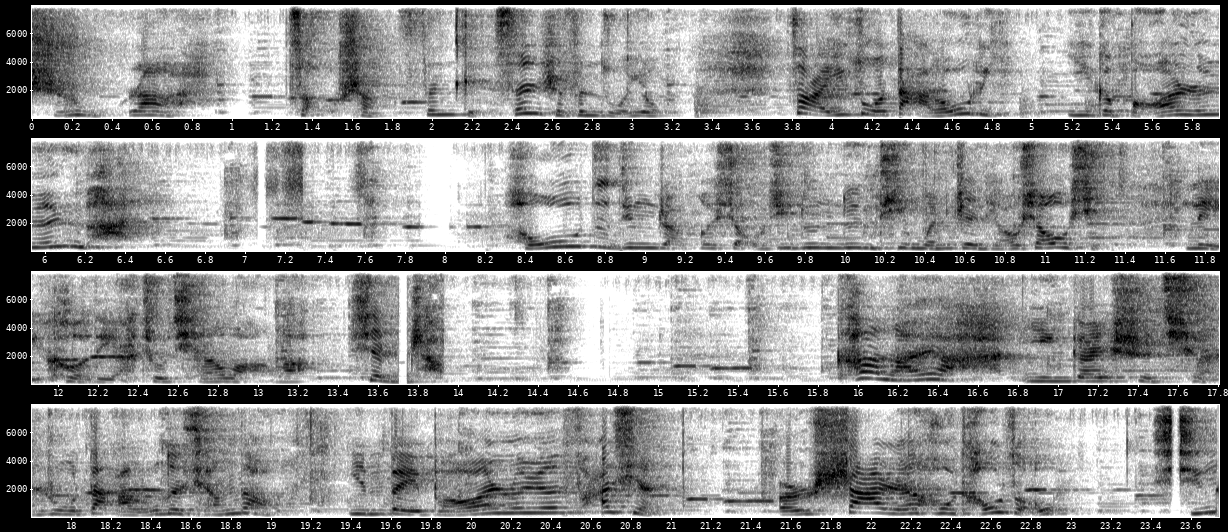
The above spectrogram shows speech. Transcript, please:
十五日啊，早上三点三十分左右，在一座大楼里，一个保安人员遇害。猴子警长和小鸡墩墩听闻这条消息，立刻的呀就前往了现场。看来呀，应该是潜入大楼的强盗因被保安人员发现而杀人后逃走。行，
